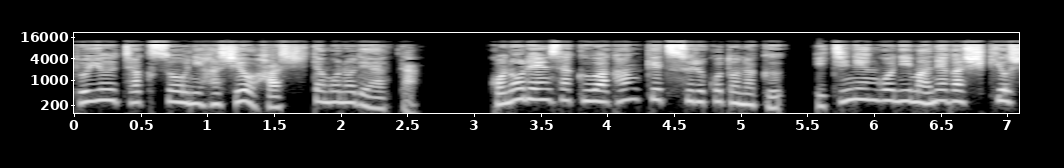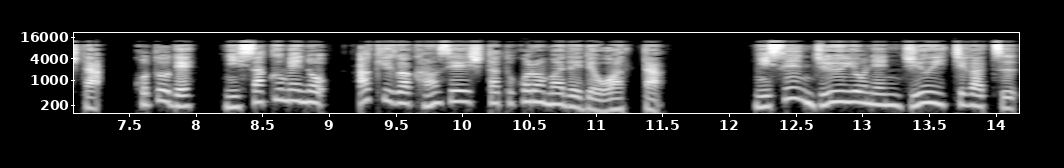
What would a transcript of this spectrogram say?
という着想に橋を発したものであった。この連作は完結することなく、1年後にマネが死去したことで2作目の秋が完成したところまでで終わった。2014年11月、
